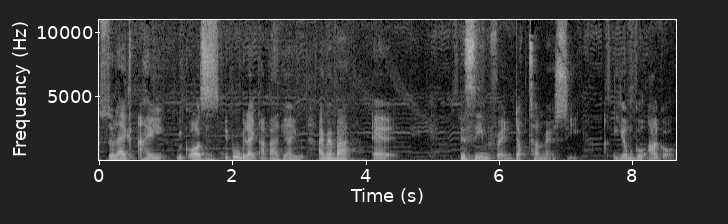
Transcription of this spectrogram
So like I because people will be like Abadi, I, I remember uh, this same friend, Dr. Mercy Yomgo Ago,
